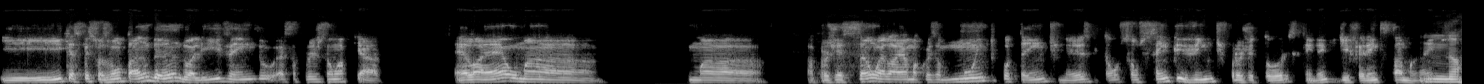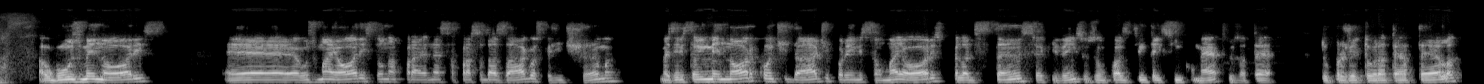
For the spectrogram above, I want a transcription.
E, que as pessoas vão estar andando ali vendo essa projeção mapeada. Ela é uma uma a projeção ela é uma coisa muito potente mesmo, então são 120 projetores que tem de diferentes tamanhos, Nossa. alguns menores, é, os maiores estão na praia, nessa Praça das Águas que a gente chama, mas eles estão em menor quantidade, porém eles são maiores pela distância que vem, são quase 35 metros até do projetor até a tela.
